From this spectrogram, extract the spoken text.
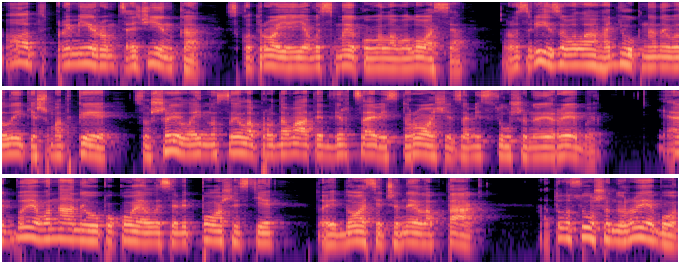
От, приміром, ця жінка, з котрої я висмикувала волосся, розрізувала гадюк на невеликі шматки, сушила і носила продавати двірцеві сторожі замість сушеної риби. Якби вона не упокоїлася від пошесті, то й досі чинила б так. А ту сушену рибу,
